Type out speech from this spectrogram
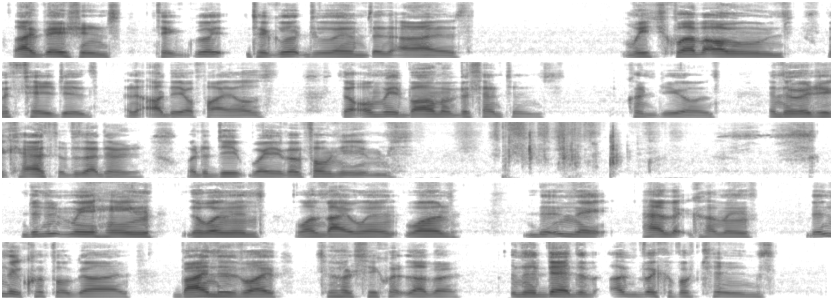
libations to glit to glit limbs and eyes. We scrub our wounds with pages and audio files. The only bomb of the sentence congealed in the rigid cast of letters or the deep wave of phonemes. Didn't we hang the women one by one? Didn't they have it coming? Didn't the cripple God bind his wife to her secret lover in a bed of unbreakable chains,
